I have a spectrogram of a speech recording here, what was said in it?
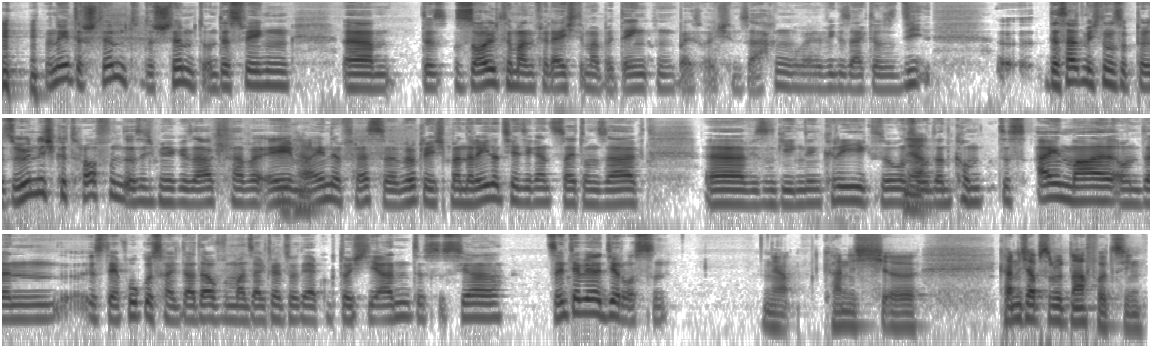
nee, das stimmt, das stimmt. Und deswegen, ähm, das sollte man vielleicht immer bedenken bei solchen Sachen, weil, wie gesagt, also die, äh, das hat mich nur so persönlich getroffen, dass ich mir gesagt habe, ey, ja. meine Fresse, wirklich, man redet hier die ganze Zeit und sagt, äh, wir sind gegen den Krieg, so und ja. so, und dann kommt das einmal und dann ist der Fokus halt da drauf und man sagt halt so, ja, guckt euch die an, das ist ja, sind ja wieder die Russen. Ja, kann ich, äh, kann ich absolut nachvollziehen.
